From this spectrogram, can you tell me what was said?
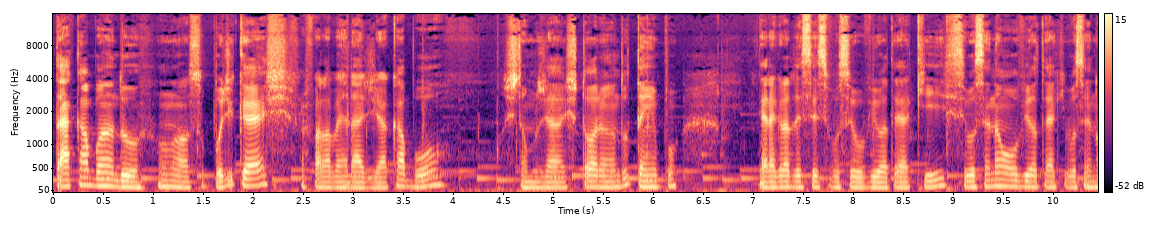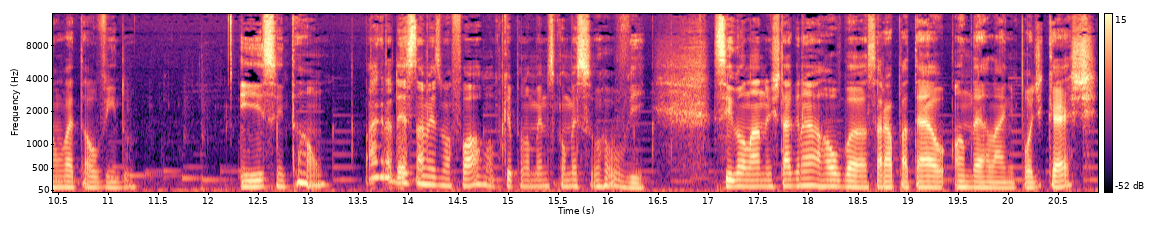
Tá acabando o nosso podcast. Para falar a verdade, já acabou. Estamos já estourando o tempo. Quero agradecer se você ouviu até aqui. Se você não ouviu até aqui, você não vai estar tá ouvindo isso. Então, agradeço da mesma forma, porque pelo menos começou a ouvir. Sigam lá no Instagram, arroba sarapatel, podcast.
